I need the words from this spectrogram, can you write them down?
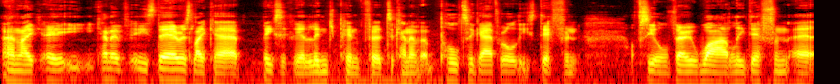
and like he kind of he's there as like a basically a linchpin for to kind of uh, pull together all these different, obviously all very wildly different uh,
